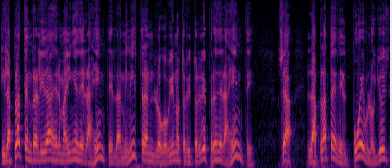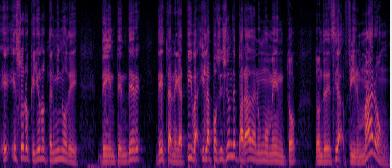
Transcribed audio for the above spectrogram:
Y la plata en realidad, Germaín, es de la gente, la administran los gobiernos territoriales, pero es de la gente. O sea, la plata es del pueblo. Yo, e, eso es lo que yo no termino de, entender de esta negativa. Y la posición de parada en un momento donde decía, firmaron.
